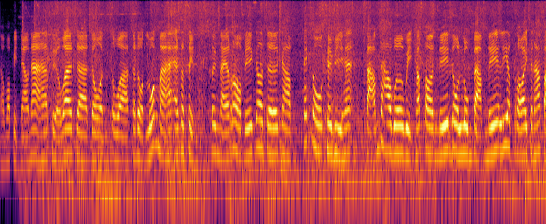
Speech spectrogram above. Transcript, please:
อามาปิดแนวหน้าฮะเผื่อว่าจะโดนตัวกระโดดล้วงมาฮะแอสซัสซินซึ่งในรอบนี้ก็เจอกับเทคโนเคบีฮะสามดาวเวอร์วิกครับ ตอนนี้โดนลุมแบบนี้เรียบร้อยชนะไป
